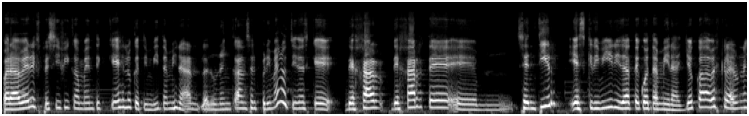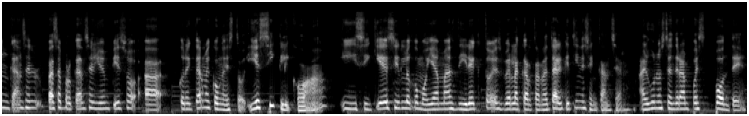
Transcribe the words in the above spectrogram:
Para ver específicamente qué es lo que te invita a mirar la luna en cáncer, primero tienes que dejar, dejarte em, sentir escribir y darte cuenta, mira, yo cada vez que la luna en cáncer pasa por cáncer, yo empiezo a conectarme con esto. Y es cíclico, ¿ah? Y si quieres irlo como ya más directo, es ver la carta natal que tienes en cáncer. Algunos tendrán, pues, ponte,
